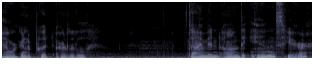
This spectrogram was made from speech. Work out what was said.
Now we're going to put our little diamond on the ends here.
